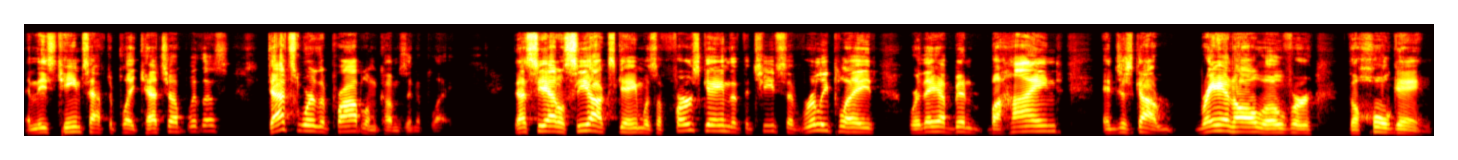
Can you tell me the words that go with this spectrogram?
and these teams have to play catch up with us, that's where the problem comes into play. That Seattle Seahawks game was the first game that the Chiefs have really played where they have been behind and just got ran all over the whole game.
